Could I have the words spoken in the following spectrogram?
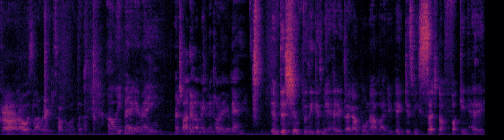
God, I was not ready to talk about that. Oh, you better get ready. We're talking about Megan and Tory, okay? If this shit really gives me a headache, like I will not lie to you, it gives me such a fucking headache.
